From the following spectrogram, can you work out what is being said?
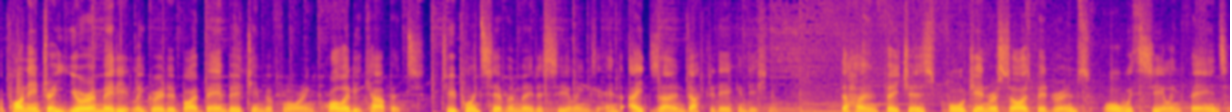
Upon entry, you are immediately greeted by bamboo timber flooring, quality carpets, 2.7 metre ceilings and 8 zone ducted air conditioning. The home features four generous sized bedrooms, all with ceiling fans,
